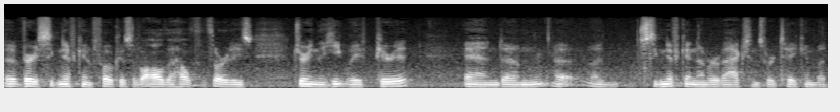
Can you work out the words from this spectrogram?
a very significant focus of all the health authorities during the heat wave period. And um, a, a significant number of actions were taken, but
